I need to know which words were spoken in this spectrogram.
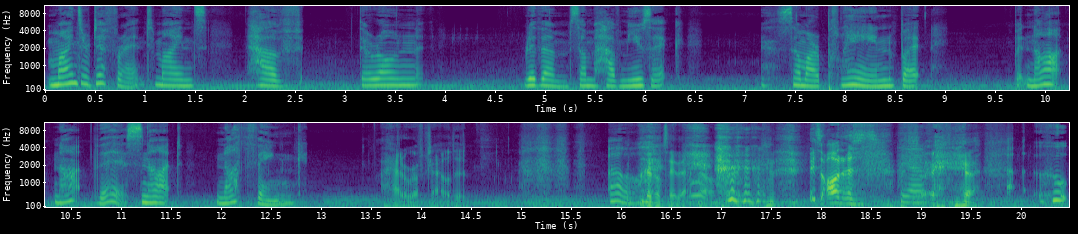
Minds are different. Minds have their own rhythm. Some have music. Some are plain, but but not not this. Not nothing. I had a rough childhood. Oh. No, don't say that. No. It's honest. Yeah. sorry. Yeah. Uh, who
